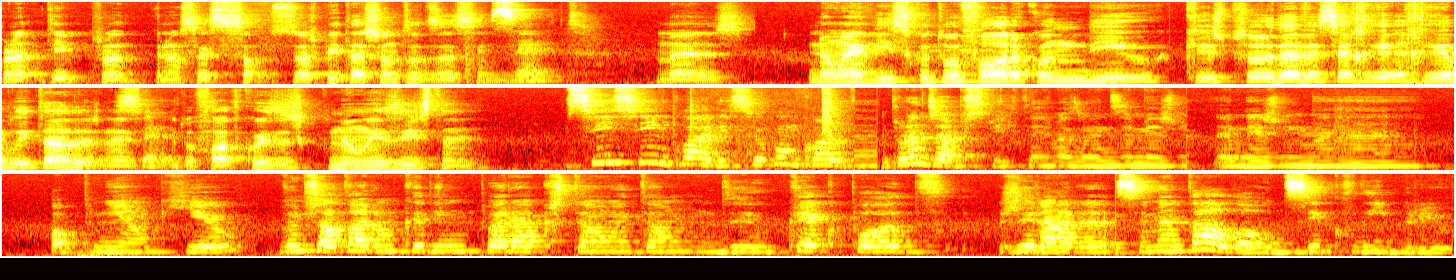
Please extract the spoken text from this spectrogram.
Pronto, tipo, pronto, eu não sei se, são- se os hospitais são todos assim, né? Certo. mas não é disso que eu estou a falar quando digo que as pessoas devem ser re- reabilitadas, né? Certo. Estou a falar de coisas que não existem. Sim, sim, claro, isso eu concordo. Pronto, já percebi que tens mais ou menos a mesma, a mesma opinião que eu. Vamos saltar um bocadinho para a questão então de o que é que pode gerar a doença mental ou o desequilíbrio.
